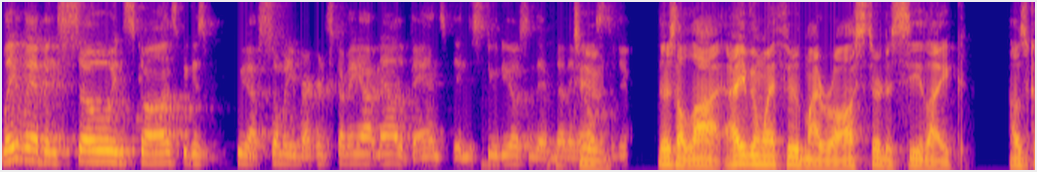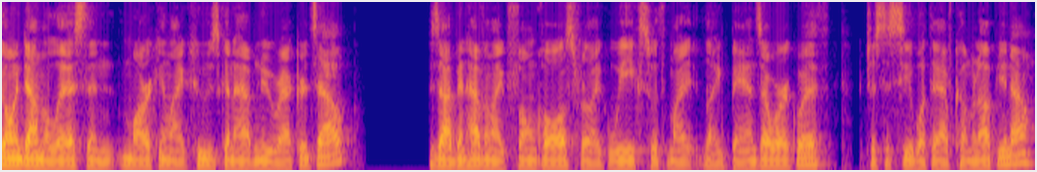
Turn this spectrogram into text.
lately, I've been so ensconced because we have so many records coming out now. The band's in the studio, so they have nothing Dude, else to do. There's a lot. I even went through my roster to see like I was going down the list and marking like who's gonna have new records out. Because I've been having like phone calls for like weeks with my like bands I work with just to see what they have coming up, you know?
